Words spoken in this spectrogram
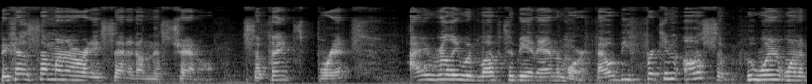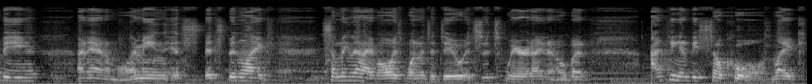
Because someone already said it on this channel. So thanks, Brit. I really would love to be an Animorph. That would be freaking awesome. Who wouldn't want to be an animal? I mean, it's it's been like something that I've always wanted to do. It's it's weird, I know, but I think it'd be so cool. Like,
